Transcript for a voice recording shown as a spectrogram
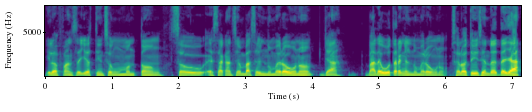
y los fans de Justin son un montón. So, esa canción va a ser el número uno ya. Va a debutar en el número uno. Se lo estoy diciendo desde ya.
